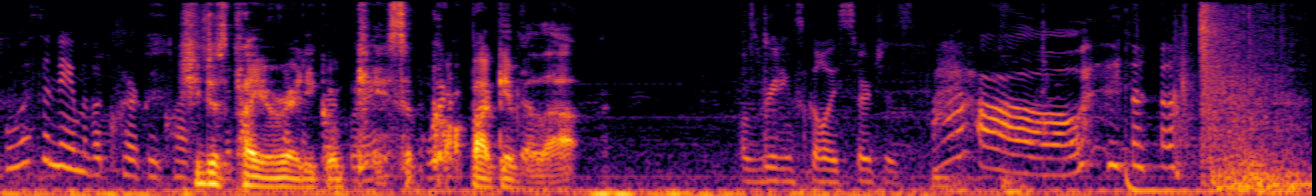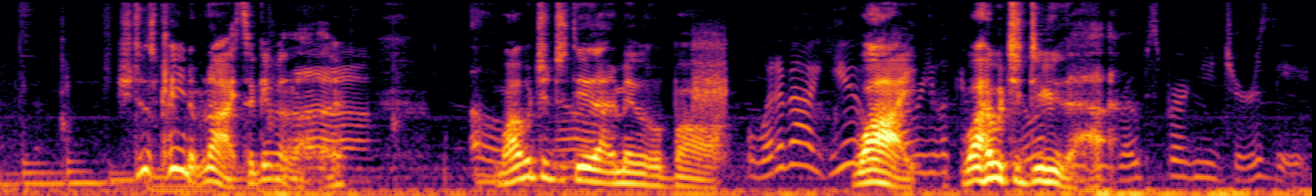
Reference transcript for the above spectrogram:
What was the name of the clerk we? She does about play a really good burglary? kiss of cop. did I give her that. I was reading Scully's searches. Wow. She does clean up nice. I give her that though. Oh, Why would you just do that in the middle of a bar? What about you? Why? were you Why would you do that? Ropesburg, New Jersey.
